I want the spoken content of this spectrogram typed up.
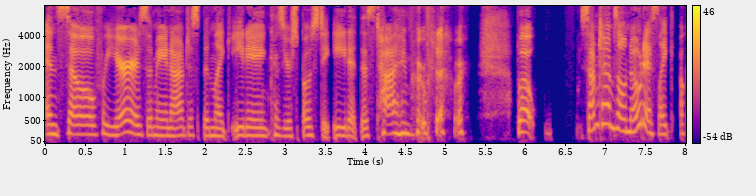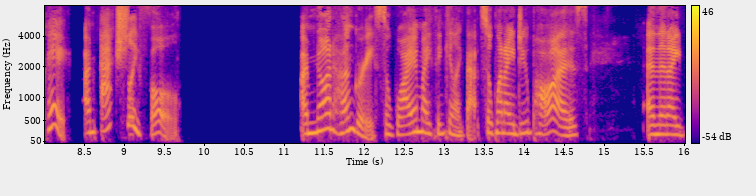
and so for years, I mean, I've just been like eating because you're supposed to eat at this time or whatever. But sometimes I'll notice, like, okay, I'm actually full. I'm not hungry. So why am I thinking like that? So when I do pause and then I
